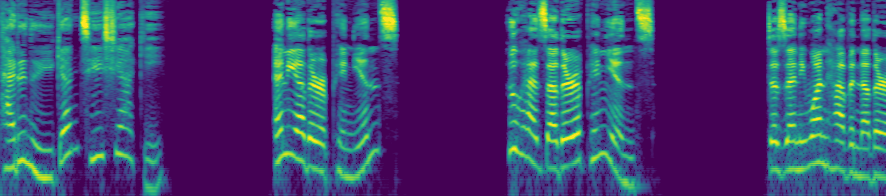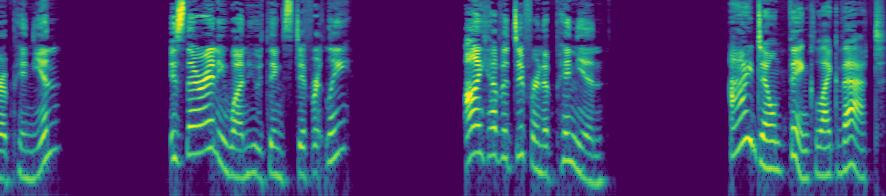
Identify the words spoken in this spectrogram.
다른 의견 제시하기. Any other opinions? Who has other opinions? Does anyone have another opinion? Is there anyone who thinks differently? I have a different opinion. I don't think like that.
